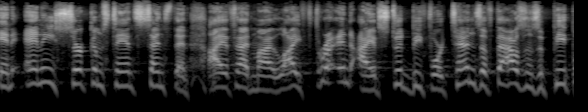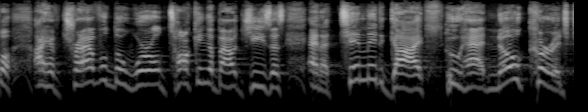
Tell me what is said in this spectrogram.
in any circumstance since then. I have had my life threatened. I have stood before tens of thousands of people. I have traveled the world talking about Jesus, and a timid guy who had no courage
